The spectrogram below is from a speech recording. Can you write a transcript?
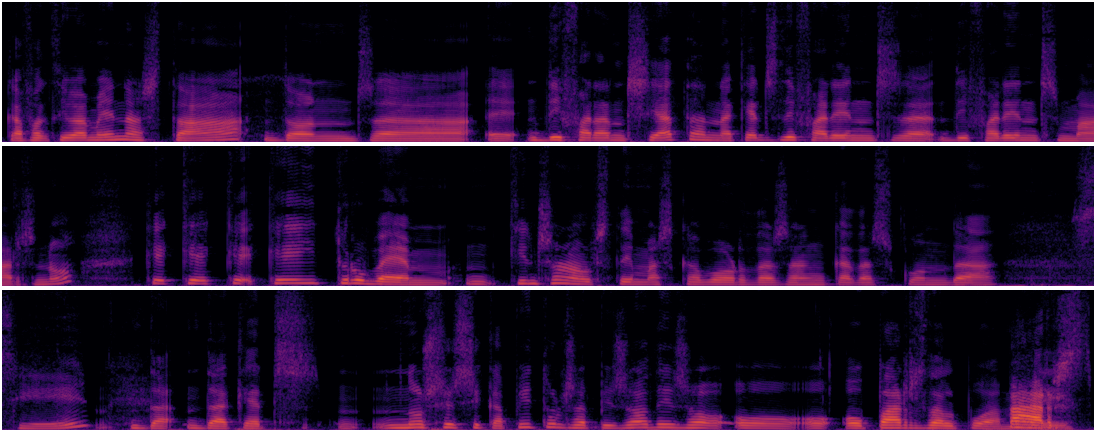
que efectivament està doncs, eh, eh, diferenciat en aquests diferents, eh, diferents mars. No? Què, què, què, què hi trobem? Quins són els temes que abordes en cadascun de sí. d'aquests, no sé si capítols, episodis o, o, o, o parts del poemari? Parts,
